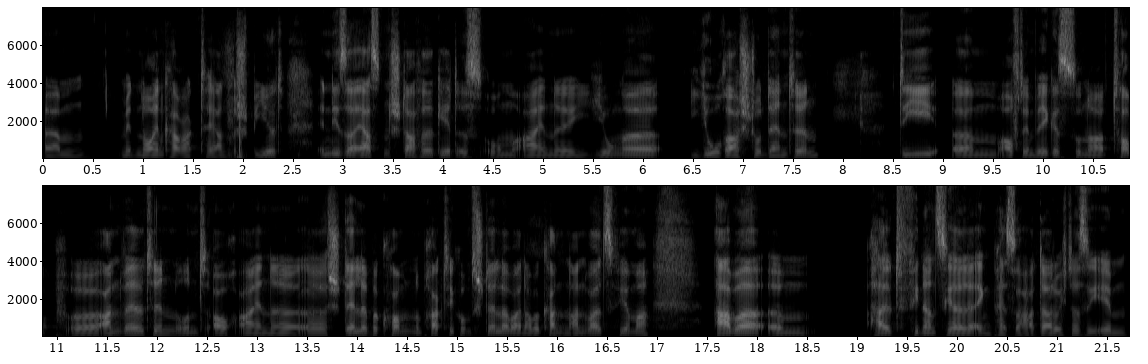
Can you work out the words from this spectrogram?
ähm, mit neuen Charakteren bespielt. In dieser ersten Staffel geht es um eine junge Jurastudentin, die ähm, auf dem Weg ist zu einer Top-Anwältin äh, und auch eine äh, Stelle bekommt, eine Praktikumsstelle bei einer bekannten Anwaltsfirma, aber ähm, halt finanzielle Engpässe hat, dadurch, dass sie eben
